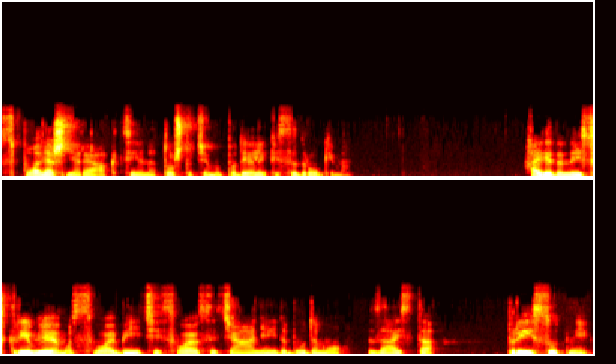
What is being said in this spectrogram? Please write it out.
spoljašnje reakcije na to što ćemo podeliti sa drugima. Hajde da ne iskrivljujemo svoje biće i svoje osjećanja i da budemo zaista prisutni,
